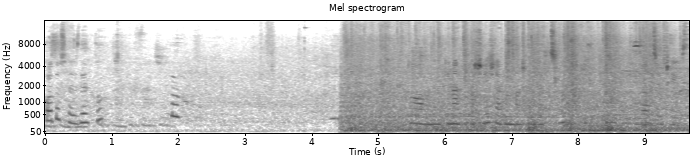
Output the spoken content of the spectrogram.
কত সাইজ দেখো? তো কেনাকাটা শেষ এখন বাসায় যাচ্ছি যাচ্ছি ঠিক আছে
